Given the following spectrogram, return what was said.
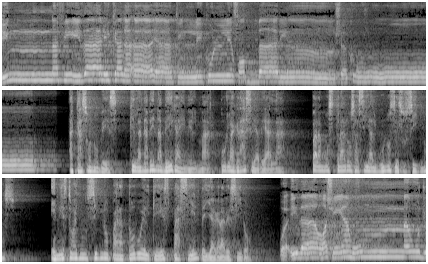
إن في ذلك لآيات لكل صبار شكور ¿Acaso no ves que la nave navega en el mar por la gracia de Alá para mostraros así algunos de sus signos? En esto hay un signo para todo el que es paciente y agradecido. وإذا غشيهم موج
